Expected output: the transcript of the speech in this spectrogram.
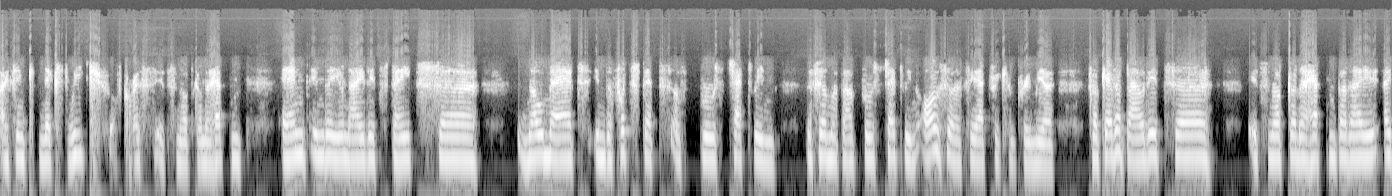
I think next week, of course, it's not going to happen. And in the United States, uh, Nomad in the Footsteps of Bruce Chatwin, the film about Bruce Chatwin, also a theatrical premiere. Forget about it. Uh, it's not going to happen, but I, I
